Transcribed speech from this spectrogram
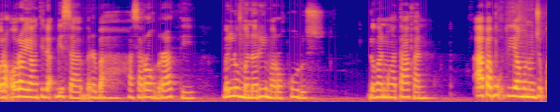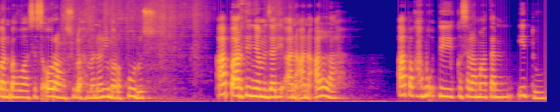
orang-orang yang tidak bisa berbahasa roh berarti belum menerima roh kudus. Dengan mengatakan, apa bukti yang menunjukkan bahwa seseorang sudah menerima roh kudus? Apa artinya menjadi anak-anak Allah? Apakah bukti keselamatan itu?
